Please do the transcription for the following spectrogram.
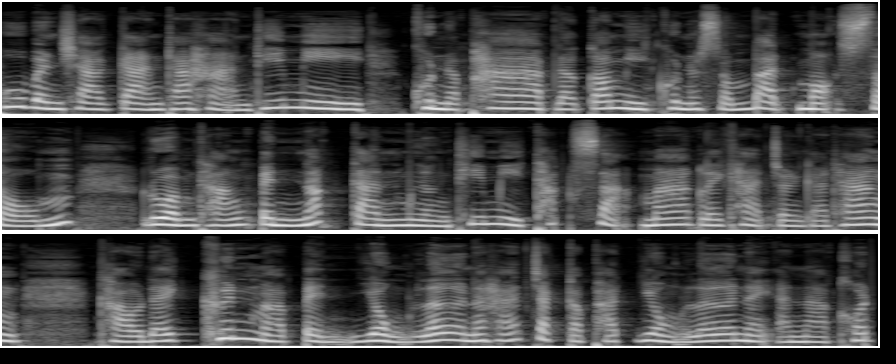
ผู้บัญชาการทหารที่มีคุณภาพ แล้วก็มีคุณสมบัติเหมาะสม รวมทั้งเป็นนักการเมืองที่มีทักษะมากเลยค่ะ จนกระทั่ง เขาได้ขึ้นมาเป็นยงเล่อนะคะจักรพรรดิยงเล่อในอนาคต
